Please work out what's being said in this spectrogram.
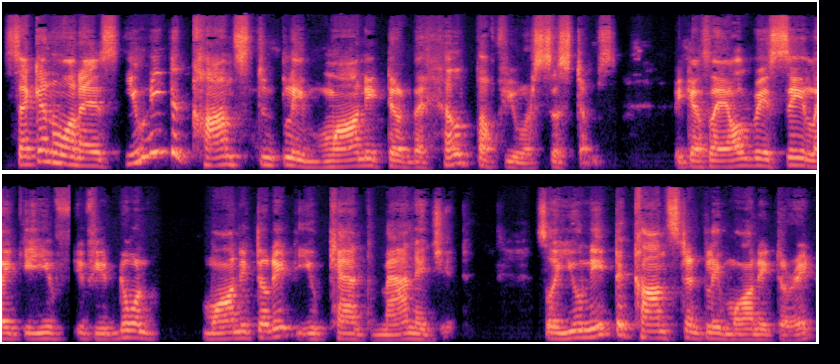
Second one is you need to constantly monitor the health of your systems because I always say like if if you don't monitor it, you can't manage it. So you need to constantly monitor it.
